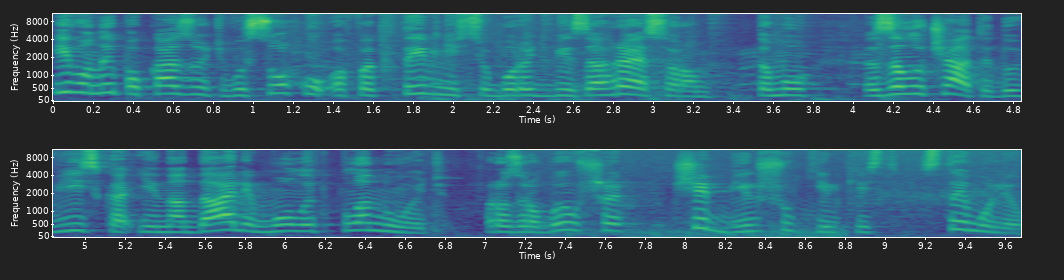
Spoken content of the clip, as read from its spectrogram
І вони показують високу ефективність у боротьбі з агресором. Тому залучати до війська і надалі молодь планують, розробивши ще більшу кількість стимулів.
